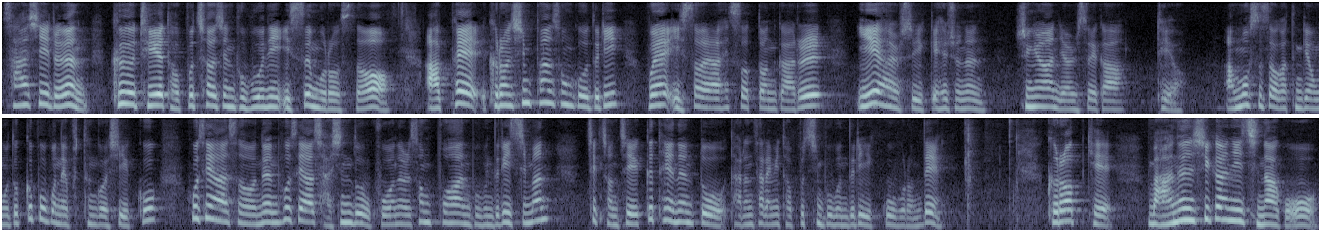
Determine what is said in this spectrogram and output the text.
사실은 그 뒤에 덧붙여진 부분이 있음으로써 앞에 그런 심판 선고들이 왜 있어야 했었던가를 이해할 수 있게 해주는 중요한 열쇠가 돼요. 아모스서 같은 경우도 끝부분에 붙은 것이 있고 호세아서는 호세아 자신도 구원을 선포한 부분들이 있지만 책 전체의 끝에는 또 다른 사람이 덧붙인 부분들이 있고 그런데 그렇게 많은 시간이 지나고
